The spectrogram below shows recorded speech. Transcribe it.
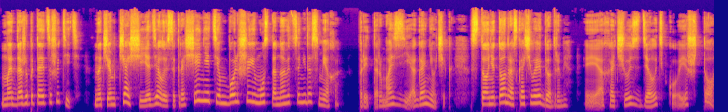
Мэтт даже пытается шутить. Но чем чаще я делаю сокращение, тем больше ему становится не до смеха. Притормози, огонечек. Стонет он, раскачивая бедрами. Я хочу сделать кое-что.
